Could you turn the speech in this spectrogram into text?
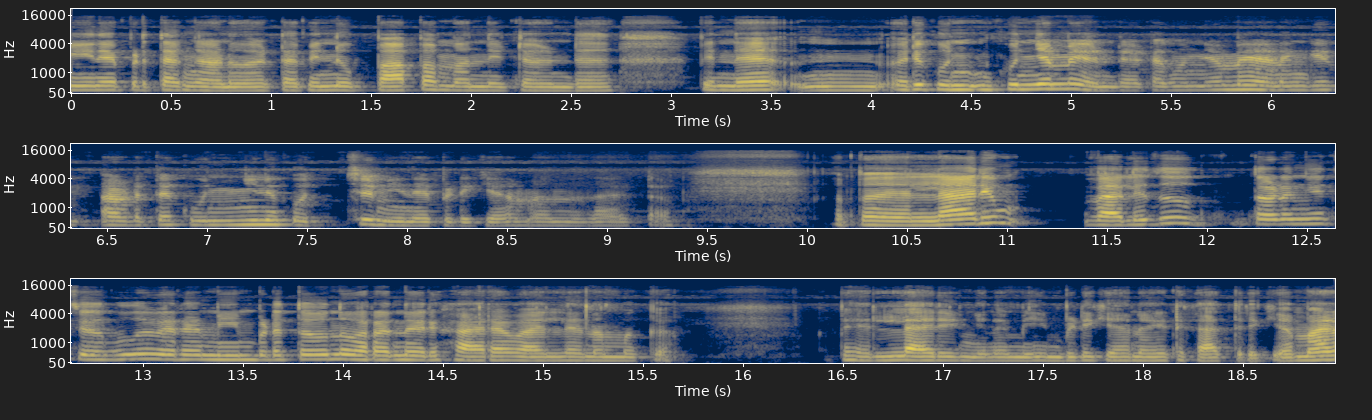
മീനെ പിടുത്തം കാണും കേട്ടോ. പിന്നെ ഉപ്പാപ്പൻ വന്നിട്ടുണ്ട്. പിന്നെ ഒരു കുഞ്ഞ് കുഞ്ഞമ്മയുണ്ട് കേട്ടോ. കുഞ്ഞമ്മയാണെങ്കിൽ അവിടുത്തെ കുഞ്ഞിന് കൊച്ചു മീനെ പിടിക്കാൻ വന്നതാണ് അപ്പോൾ അപ്പം എല്ലാവരും വലുത് തുടങ്ങി ചെറുത് വരെ മീൻപിടുത്തം എന്ന് പറയുന്ന ഒരു ഹരമല്ലേ നമുക്ക്. അപ്പോൾ എല്ലാവരും ഇങ്ങനെ മീൻ പിടിക്കാനായിട്ട് കാത്തിരിക്കുക. മഴ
